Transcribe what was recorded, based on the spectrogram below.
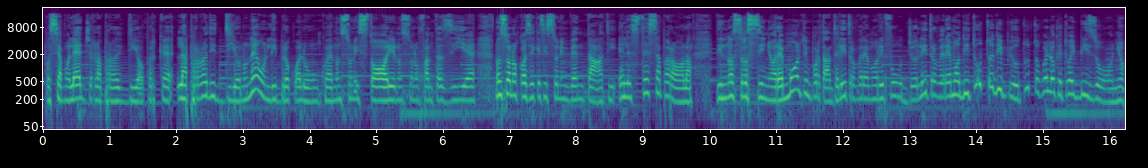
possiamo leggere la parola di Dio, perché la parola di Dio non è un libro qualunque, non sono storie, non sono fantasie, non sono cose che si sono inventati, è la stessa parola del nostro Signore, è molto importante, lì troveremo rifugio, lì troveremo di tutto e di più, tutto quello che tu hai bisogno,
